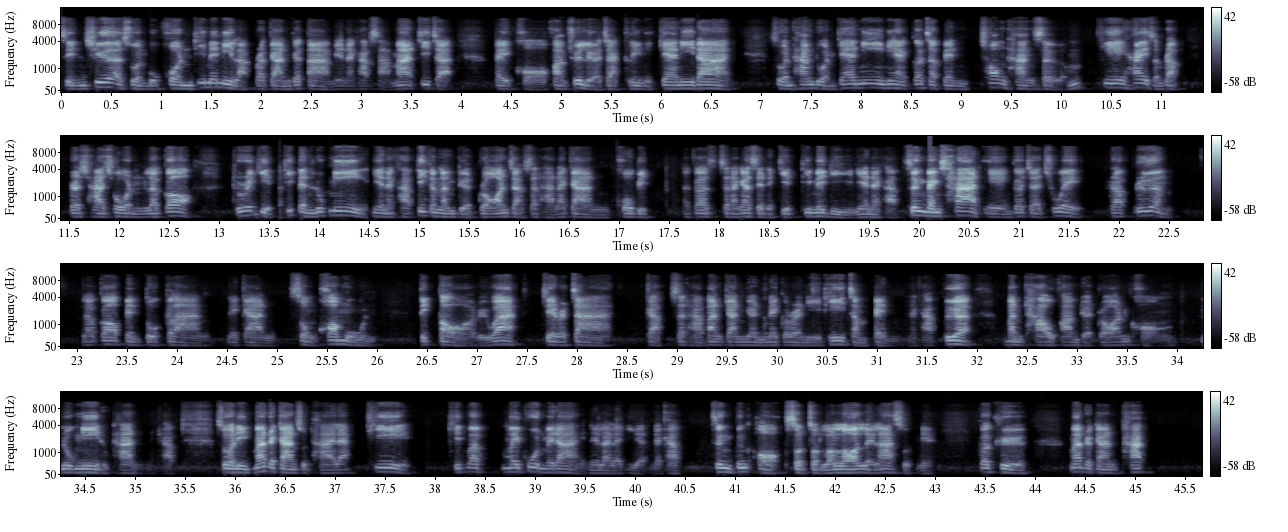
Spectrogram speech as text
สินเชื่อส่วนบุคคลที่ไม่มีหลักประกันก็ตามเนี่ยนะครับ สามารถที่จะไปขอความช่วยเหลือจากคลินิกแก้หนี้ได้ ส่วนทางด่วนแก้หนี้เนี่ยก็จะเป็นช่องทางเสริมที่ให้สำหรับประชาชนแล้วก็ธุรกิจที่เป็นลูกหนี้เนี่ยนะครับที่กำลังเดือดร้อนจากสถานการณ์โควิด แล้วก็สถานการณ์เศรษฐกิจที่ไม่ดีเนี่ยนะครับ ซึ่งแบงก์ชาติเองก็จะช่วยรับเรื่อง แล้วก็เป็นตัวกลางในการส่งข้อมูล ติดต่อหรือว่าเจรจากับสถาบันการเงินในกรณีที่จำเป็นนะครับ เพื่อบรรเทาความเดือดร้อนของลูกหนี้ทุกท่านนะครับ ส่วนอีกมาตรการสุดท้ายและที่คิดว่าไม่พูดไม่ได้ในรายละเอียดนะครับ ซึ่งเพิ่งออกสดสดๆร้อนๆเลยล่าสุดเนี่ยก็คือมาตรการพัก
